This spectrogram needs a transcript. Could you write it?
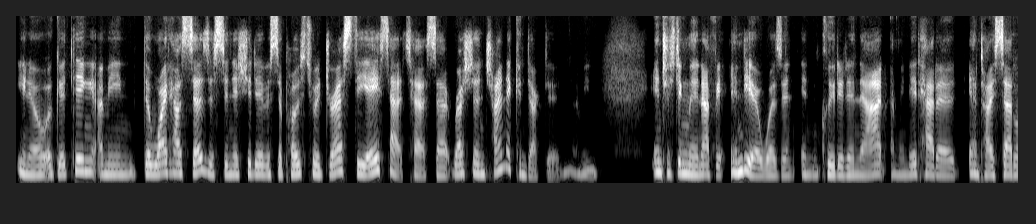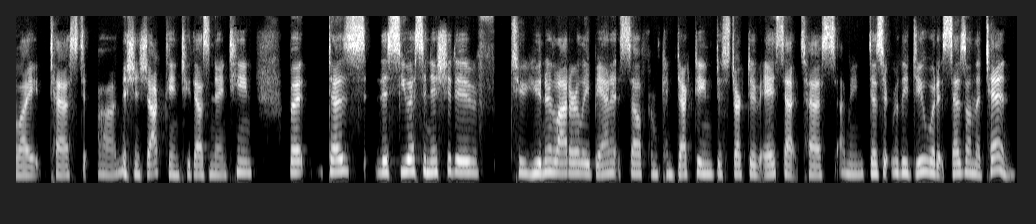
you know, a good thing? I mean, the White House says this initiative is supposed to address the ASAT tests that Russia and China conducted. I mean, interestingly enough, India wasn't included in that. I mean, it had a anti-satellite test, uh, Mission Shakti in 2019. But does this U.S. initiative to unilaterally ban itself from conducting destructive ASAT tests, I mean, does it really do what it says on the tin?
